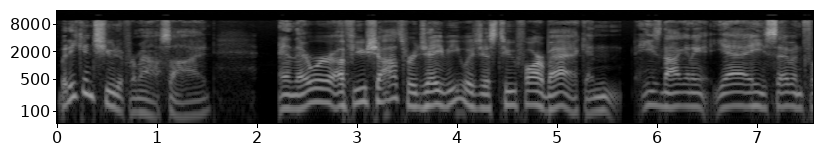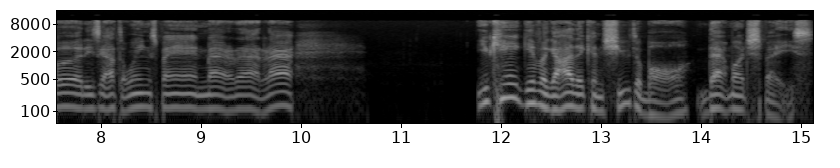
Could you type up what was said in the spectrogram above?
but he can shoot it from outside. And there were a few shots where JV was just too far back, and he's not gonna. Yeah, he's seven foot. He's got the wingspan. Blah, blah, blah. You can't give a guy that can shoot the ball that much space.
